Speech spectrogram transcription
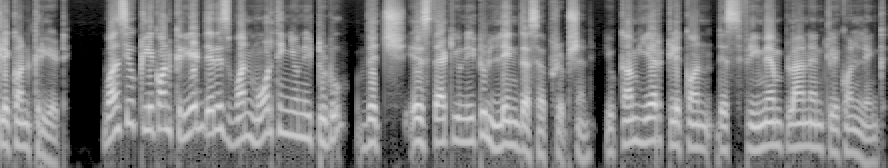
click on create. Once you click on create, there is one more thing you need to do, which is that you need to link the subscription. You come here, click on this freemium plan and click on link.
